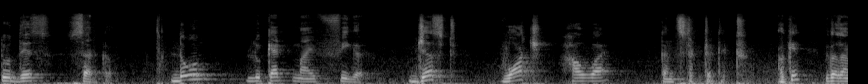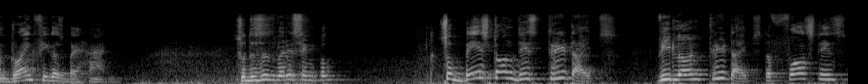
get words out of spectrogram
to this circle. Don't look at my figure. Just watch how I constructed it. Okay? Because I'm drawing figures by hand. So this is very simple. So based on these three types we learned three types. The first is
